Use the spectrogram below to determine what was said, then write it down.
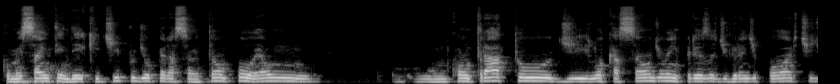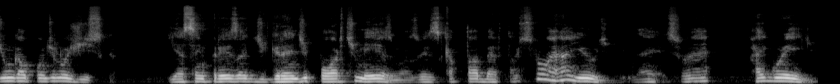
começar a entender que tipo de operação. Então, pô, é um, um contrato de locação de uma empresa de grande porte de um galpão de logística. E essa empresa de grande porte mesmo, às vezes capital aberto. Então, isso não é high yield, né? Isso é high grade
